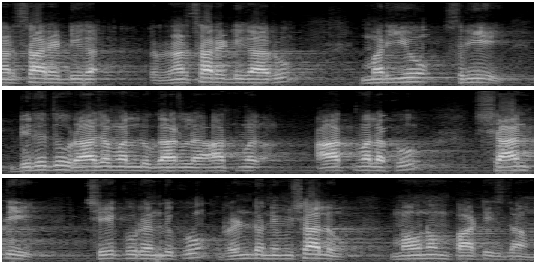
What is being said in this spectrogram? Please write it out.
నర్సారెడ్డి నర్సారెడ్డి గారు మరియు శ్రీ బిరుదు రాజమల్లు గారుల ఆత్మ ఆత్మలకు శాంతి చేకూరేందుకు రెండు నిమిషాలు మౌనం పాటిద్దాం.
